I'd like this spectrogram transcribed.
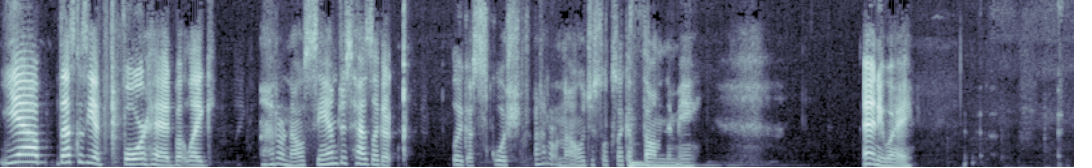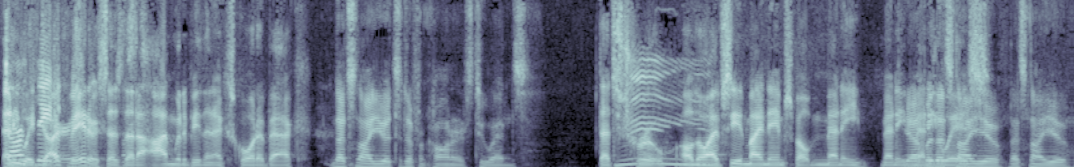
Yeah, that's because he had forehead, but like I don't know. Sam just has like a like a squished. I don't know. It just looks like a thumb to me. Anyway, Darth Anyway, Vader Darth Vader says that. I- I'm going to be the next quarterback. That's not you. It's a different Connor. It's two ends. That's true. Although I've seen my name spelled many, many, Yeah, many but that's ways. not you. That's not you.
